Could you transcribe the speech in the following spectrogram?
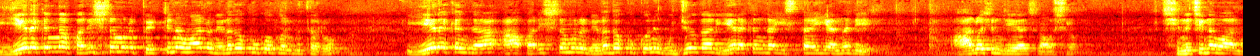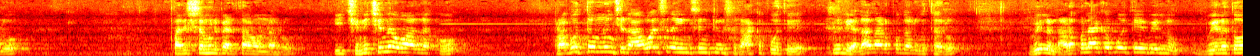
ఏ రకంగా పరిశ్రమలు పెట్టిన వాళ్ళు నిలదొక్కుకోగలుగుతారు? ఏ రకంగా ఆ పరిశ్రమలు నిలదొక్కుకొని ఉద్యోగాలు ఏ రకంగా ఇస్తాయి అన్నది ఆలోచన చేయాల్సిన అవసరం. చిన్న చిన్న వాళ్ళు పరిశ్రమలు పెడతా ఉన్నారు. ఈ చిన్న చిన్న వాళ్ళకు ప్రభుత్వం నుంచి రావాల్సిన ఇన్సెంటివ్స్ రాకపోతే వీళ్ళు ఎలా నడపగలుగుతారు? వీళ్ళు నడపలేకపోతే వీళ్ళు వీళ్ళతో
